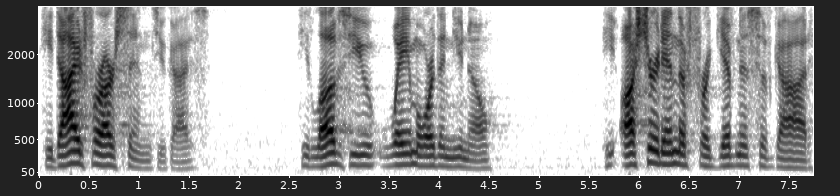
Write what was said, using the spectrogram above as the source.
He died for our sins, you guys. He loves you way more than you know. He ushered in the forgiveness of God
